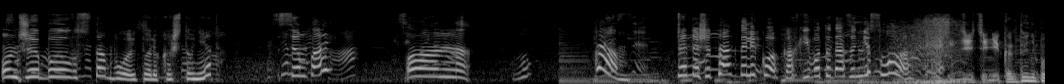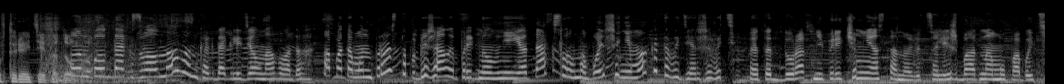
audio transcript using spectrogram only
Он же был с тобой только что, нет? Сэмпай? Он... Там. Это же так далеко, как его туда занесло. Дети, никогда не повторяйте это дома. Он был так взволнован, когда глядел на воду. А потом он просто побежал и прыгнул в нее так, словно больше не мог это выдерживать. Этот дурак ни перед чем не остановится, лишь бы одному побыть.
